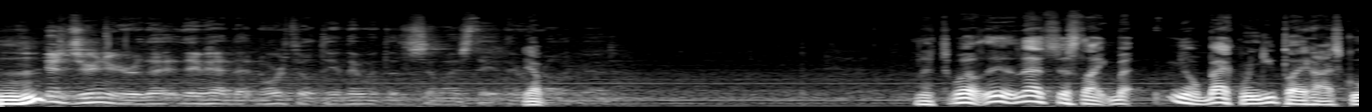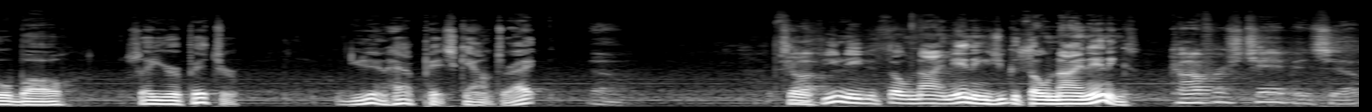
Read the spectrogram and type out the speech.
Mm-hmm. His junior year, they, they had that Northfield team. They went to the semi-state. They were Yep. really good. That's well, that's just like you know, back when you played high school ball. Say you're a pitcher, you didn't have pitch counts, right? No. So if you need to throw nine innings, you could throw nine innings. Conference championship,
